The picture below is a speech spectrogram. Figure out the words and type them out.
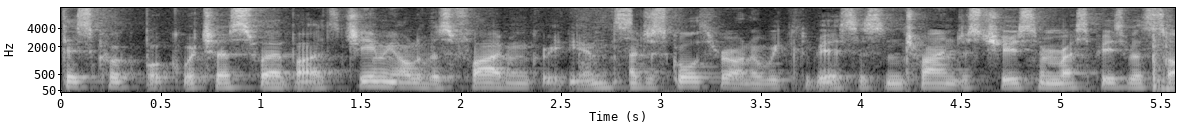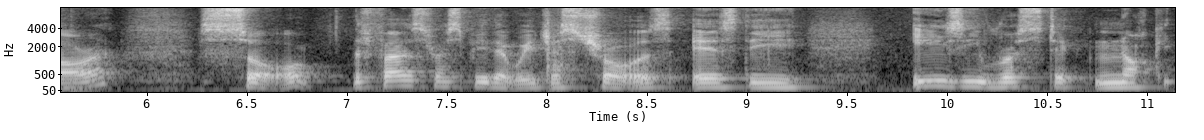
this cookbook, which I swear by, it's Jamie Oliver's five ingredients. I just go through on a weekly basis and try and just choose some recipes with Zara. So, the first recipe that we just chose is the Easy Rustic Gnocchi,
